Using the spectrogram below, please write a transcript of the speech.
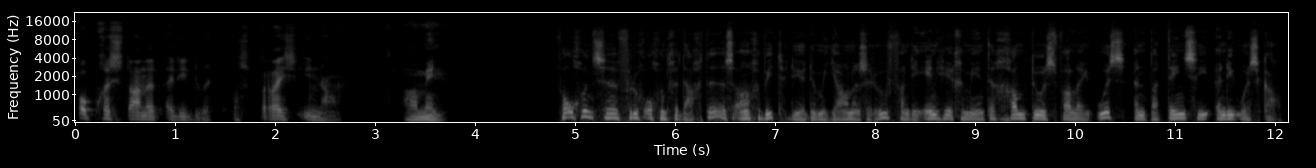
opgestaan het uit die dood. Ons prys U naam. Amen. Volgens se vroegoggendgedagte is aangebied deur Dominianus Roo van die NG Gemeente Gamtoosvallei Oos in Patensie in die Oos-Kaap.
